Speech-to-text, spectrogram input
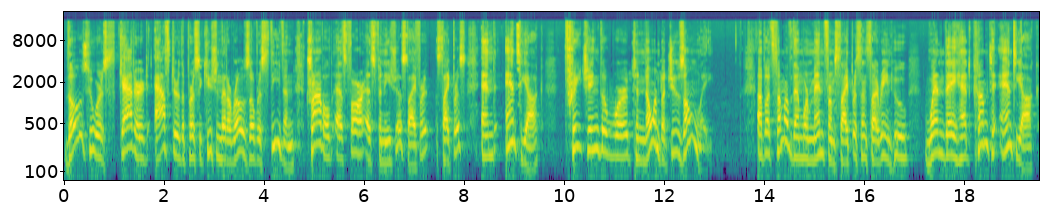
those who were scattered after the persecution that arose over Stephen traveled as far as Phoenicia, Cyprus, and Antioch, preaching the word to no one but Jews only. Uh, but some of them were men from Cyprus and Cyrene who, when they had come to Antioch,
